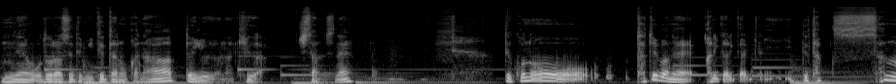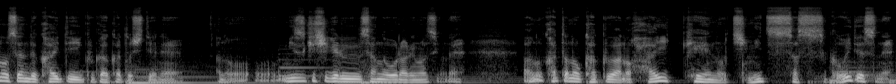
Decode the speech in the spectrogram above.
胸を躍らせて見てたのかなというような気がしたんですね。でこの例えばねカリカリカリカリってたくさんの線で描いていく画家としてねあの水木しげるさんがおられますよね。あの方の描くあの背景の緻密さすごいですね。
